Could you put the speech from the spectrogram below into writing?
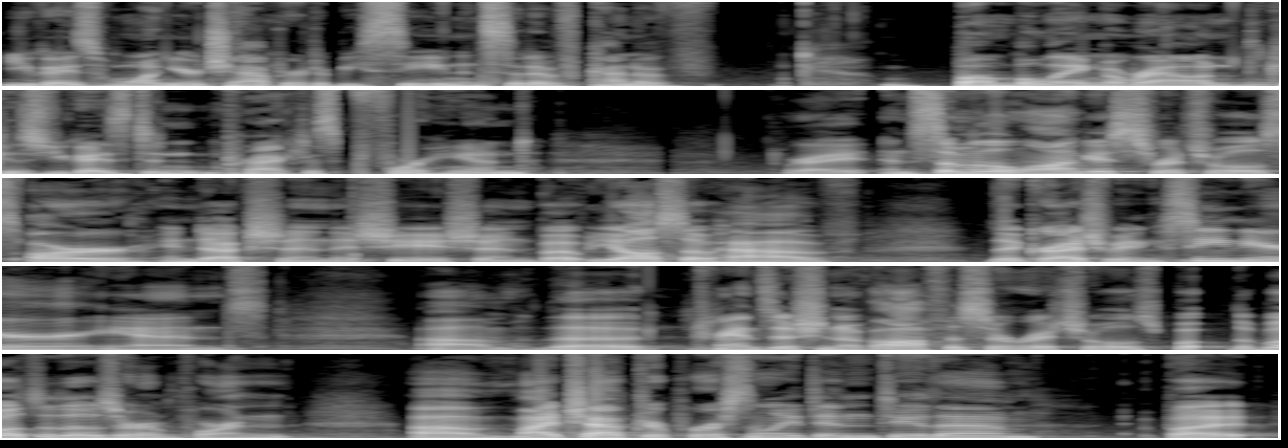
you guys want your chapter to be seen instead of kind of bumbling around because you guys didn't practice beforehand. Right. And some of the longest rituals are induction initiation, but we also have the graduating senior and um, the transition of officer rituals. But the, both of those are important. Um, my chapter personally didn't do them, but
